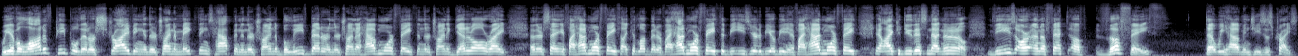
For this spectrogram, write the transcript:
We have a lot of people that are striving and they're trying to make things happen and they're trying to believe better and they're trying to have more faith and they're trying to get it all right. And they're saying, if I had more faith, I could love better. If I had more faith, it'd be easier to be obedient. If I had more faith, I could do this and that. No, no, no. These are an effect of the faith that we have in Jesus Christ.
